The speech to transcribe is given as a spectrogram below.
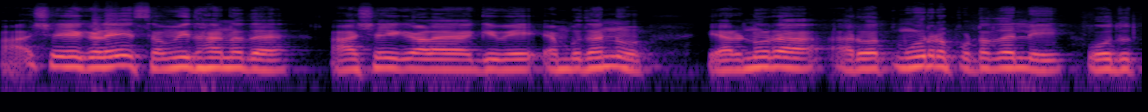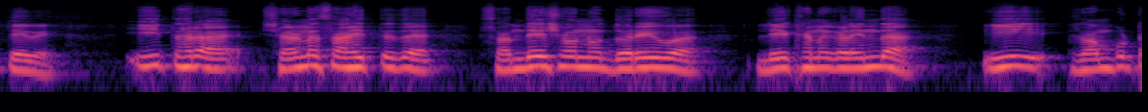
ಆಶಯಗಳೇ ಸಂವಿಧಾನದ ಆಶಯಗಳಾಗಿವೆ ಎಂಬುದನ್ನು ಎರಡುನೂರ ಅರವತ್ತ್ಮೂರರ ಪುಟದಲ್ಲಿ ಓದುತ್ತೇವೆ. ಈ ಥರ ಶರಣ ಸಾಹಿತ್ಯದ ಸಂದೇಶವನ್ನು ದೊರೆಯುವ ಲೇಖನಗಳಿಂದ ಈ ಸಂಪುಟ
